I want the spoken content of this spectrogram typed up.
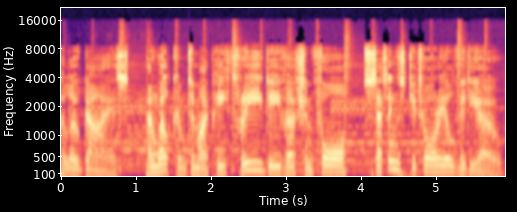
Hello guys, and welcome to my P3D version 4 settings tutorial video.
